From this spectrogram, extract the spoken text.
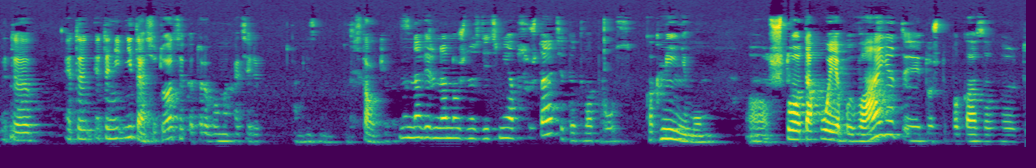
это Это, это не, не та ситуация, к которой бы мы хотели там, не знаю, сталкиваться. Ну, наверное, нужно с детьми обсуждать этот вопрос, как минимум, э, что такое бывает, и то, что показывают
